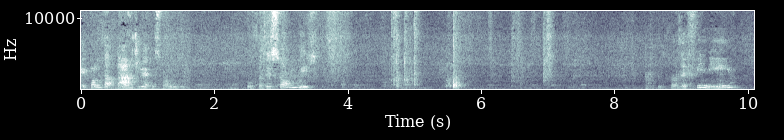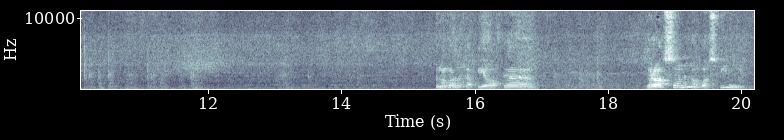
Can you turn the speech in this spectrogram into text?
Porque como tá tarde, né, pessoal? Vou fazer só um mesmo. Vou fazer fininho. Não gosto da tapioca grossona não, gosto fininha.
